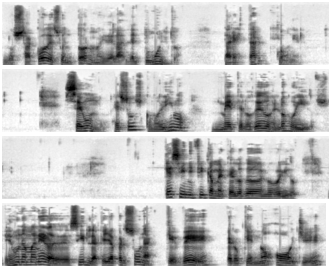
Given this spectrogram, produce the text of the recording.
lo sacó de su entorno y del tumulto para estar con él. Segundo, Jesús, como dijimos, mete los dedos en los oídos. ¿Qué significa meter los dedos en los oídos? Es una manera de decirle a aquella persona que ve, pero que no oye,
